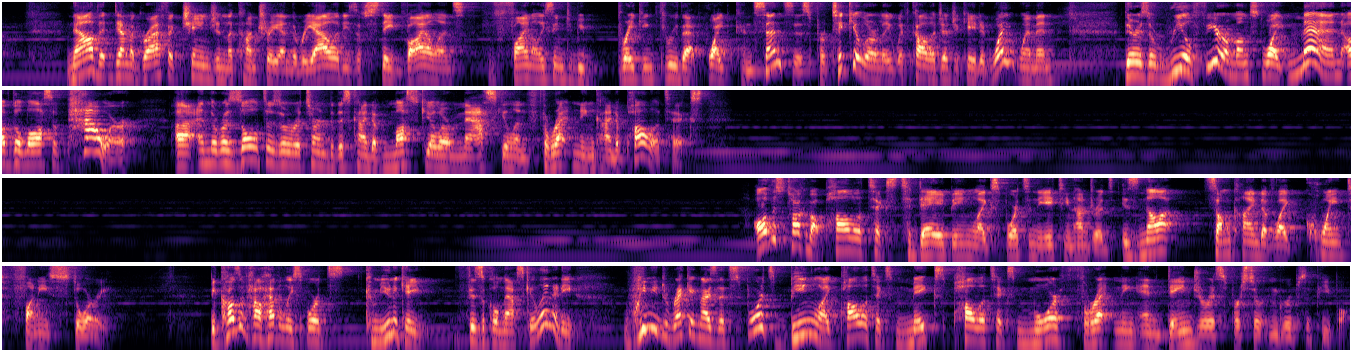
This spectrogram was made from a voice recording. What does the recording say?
now that demographic change in the country and the realities of state violence finally seem to be breaking through that white consensus, particularly with college educated white women, there is a real fear amongst white men of the loss of power. Uh, and the result is a return to this kind of muscular, masculine, threatening kind of politics. All this talk about politics today being like sports in the 1800s is not some kind of like quaint, funny story. Because of how heavily sports communicate physical masculinity, we need to recognize that sports being like politics makes politics more threatening and dangerous for certain groups of people.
